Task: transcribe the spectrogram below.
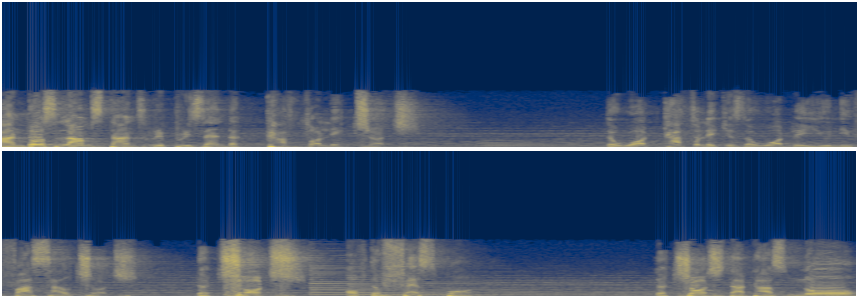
and those lampstands represent the catholic church. The word catholic is the word the universal church the church of the firstborn. The church that has no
